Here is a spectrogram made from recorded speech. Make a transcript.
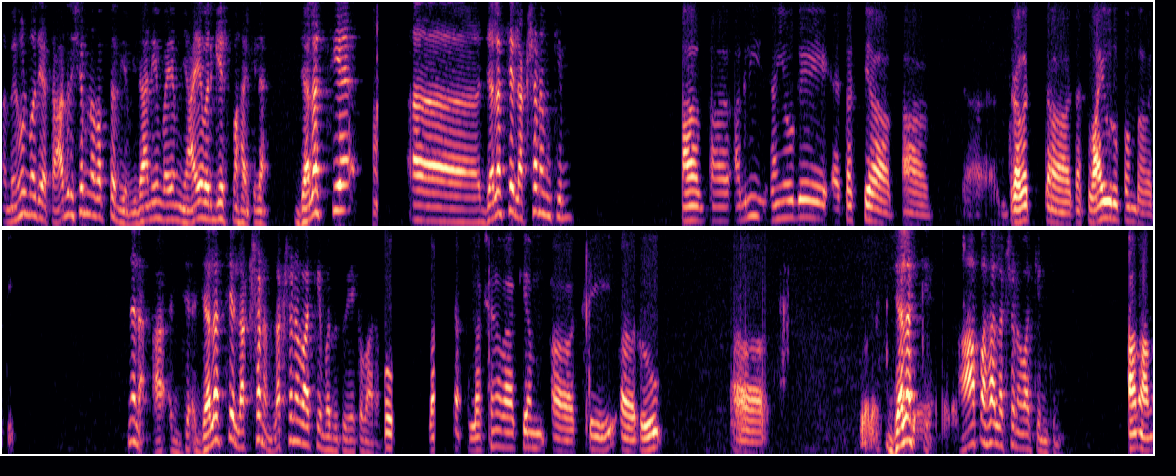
मेहुल् महोदय तादृशं न वक्तव्यम्। इदानीं वयं न्यायवर्गे स्मः किल? जलस्य जलस्य लक्षणं किम्? अग्निसंयोगे तस्य द्रवत् तस्य वायुरूपं भवति। न न जलस्य लक्षणं लक्षणवाक्यं वदतु एकवारं. लक्षणवाक्यं अस्ति जलस्य आपः लक्षणवाक्यं किम्? आम् आम्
